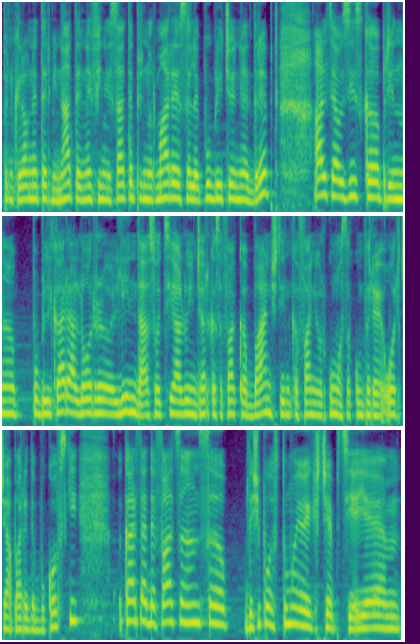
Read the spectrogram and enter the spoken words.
pentru că erau neterminate, nefinisate, prin urmare să le publice nedrept. Alții au zis că prin publicarea lor, Linda, soția lui, încearcă să facă bani, știind că fanii oricum o să cumpere orice apare de Bukovski. Cartea de față, însă, deși postumă e o excepție, e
